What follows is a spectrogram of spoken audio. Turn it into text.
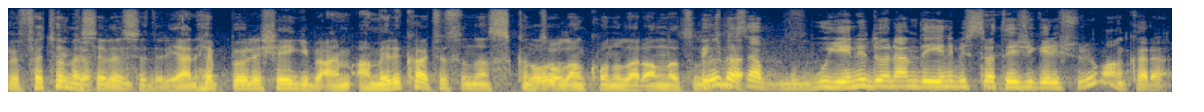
ve FETÖ meselesidir. Yani hep böyle şey gibi Amerika açısından sıkıntı Doğru. olan konular anlatılıyor Peki da mesela bu yeni dönemde yeni bir strateji geliştiriyor mu Ankara?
